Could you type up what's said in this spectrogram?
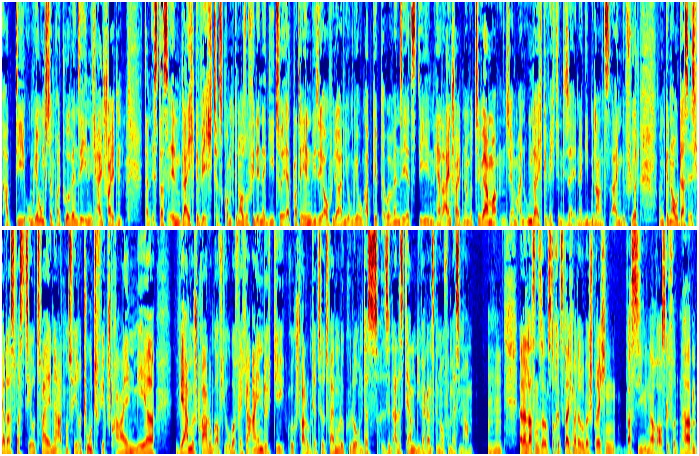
hat die Umgebungstemperatur, wenn Sie ihn nicht einschalten. Dann ist das im Gleichgewicht. Es kommt genauso viel Energie zur Erdplatte hin, wie sie auch wieder an die Umgebung abgibt. Aber wenn Sie jetzt den Herd einschalten, dann wird sie wärmer. Sie haben ein Ungleichgewicht in dieser Energiebilanz eingeführt. Und genau das ist ja das, was CO2 in der Atmosphäre tut. Wir strahlen mehr Wärmestrahlung auf die Oberfläche ein durch die Rückstrahlung der CO2-Moleküle und das sind alles Termen, die wir ganz genau vermessen haben. Mhm. Ja, dann lassen Sie uns doch jetzt gleich mal darüber sprechen, was Sie genau herausgefunden haben.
